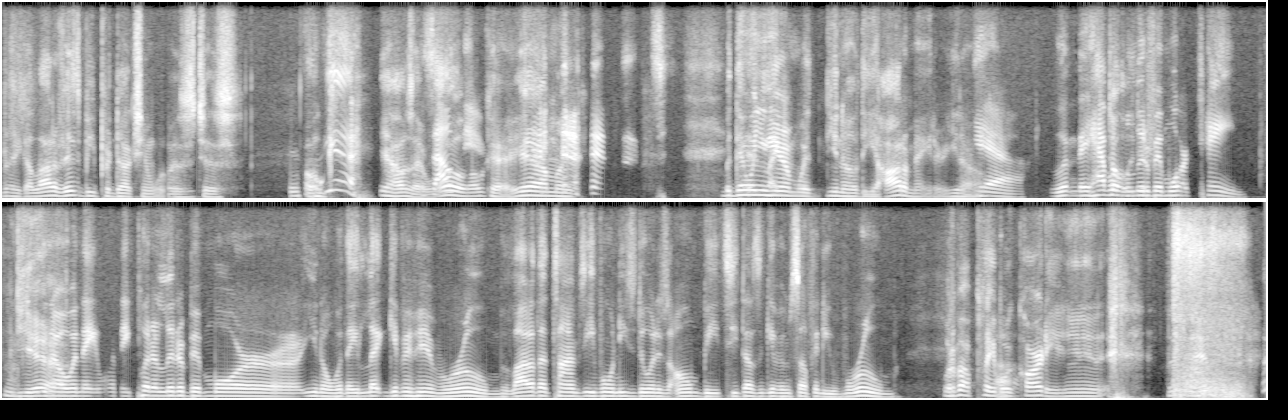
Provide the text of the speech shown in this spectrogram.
like a lot of his beat production was just okay. Yeah, Yeah, I was like, It's whoa, okay, yeah, I'm like, but then when you like- hear him with you know the automator, you know, yeah. When they have Totally a little bit more tame, yeah, you know, when they when they put a little bit more, you know, when they let giving him room. A lot of the times, even when he's doing his own beats, he doesn't give himself any room. What about Playboy Uh, Cardi? Listen to him.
